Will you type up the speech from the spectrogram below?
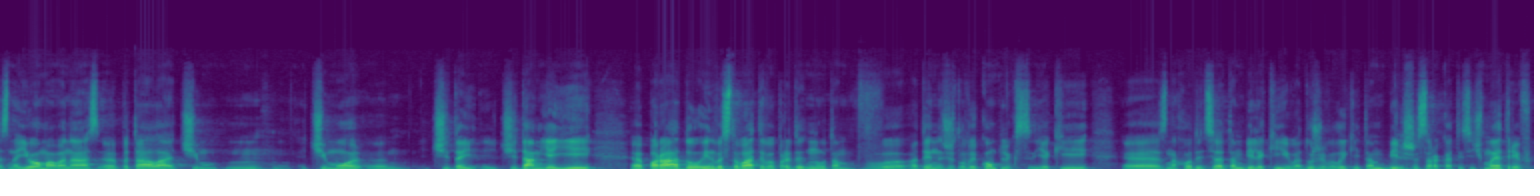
знайома. Вона питала, чи, чи, чи, дай- чи дам я їй е, пораду інвестувати в, ну, там, в один житловий комплекс, який е, знаходиться там біля Києва. Дуже великий, там більше 40 тисяч метрів.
